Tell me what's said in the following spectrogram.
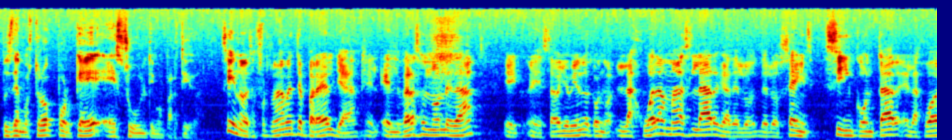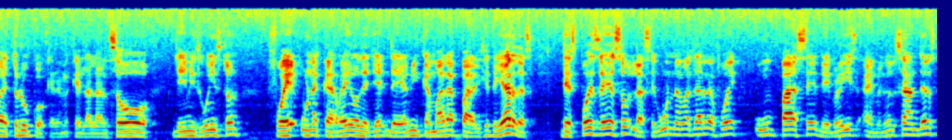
pues demostró por qué es su último partido. Sí, no, desafortunadamente para él ya, el, el brazo no le da. Eh, estaba yo viendo la jugada más larga de los, de los Saints, sin contar la jugada de truco que, que la lanzó James Winston, fue un acarreo de, de Alvin Kamara para 17 yardas. Después de eso, la segunda más larga fue un pase de Breeze a Emmanuel Sanders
